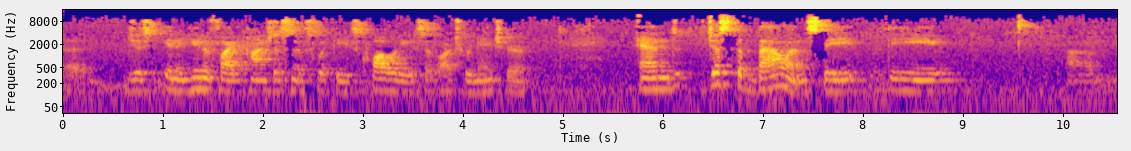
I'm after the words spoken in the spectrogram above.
uh, just in a unified consciousness with these qualities of our true nature. And just the balance, the the um,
